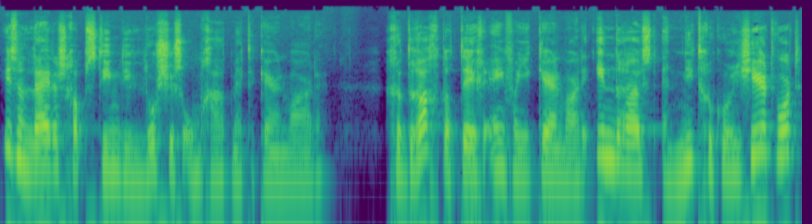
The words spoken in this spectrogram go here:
is een leiderschapsteam die losjes omgaat met de kernwaarden. Gedrag dat tegen een van je kernwaarden indruist en niet gecorrigeerd wordt,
